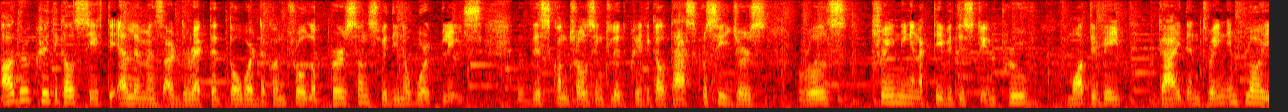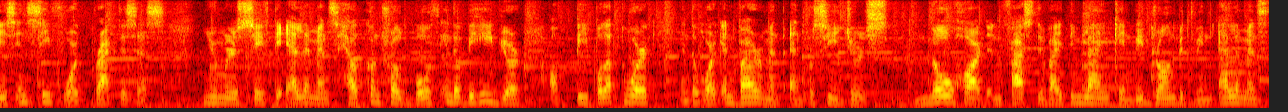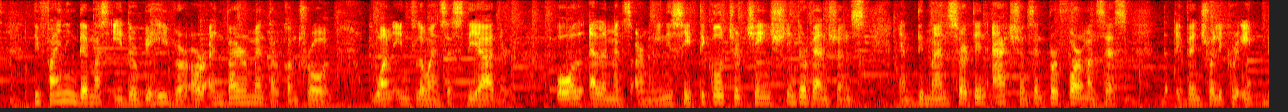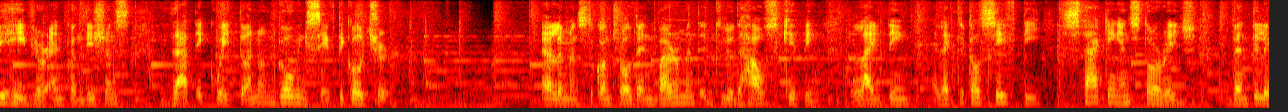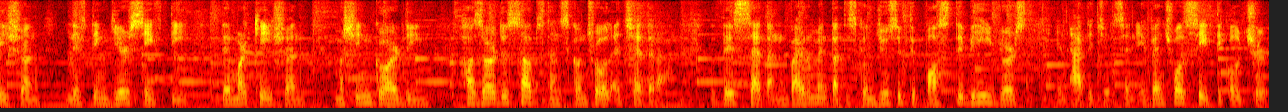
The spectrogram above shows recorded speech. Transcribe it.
Other critical safety elements are directed toward the control of persons within a workplace. These controls include critical task procedures, rules, training and activities to improve, motivate, guide and train employees in safe work practices. Numerous safety elements help control both in the behavior of people at work and the work environment and procedures. No hard and fast dividing line can be drawn between elements, defining them as either behavior or environmental control. One influences the other. All elements are mini safety culture change interventions and demand certain actions and performances that eventually create behavior and conditions that equate to an ongoing safety culture. Elements to control the environment include housekeeping, lighting, electrical safety, stacking and storage, ventilation, lifting gear safety, demarcation, machine guarding, hazardous substance control, etc. This set an environment that is conducive to positive behaviors and attitudes and eventual safety culture.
